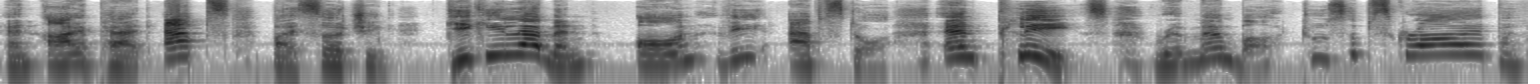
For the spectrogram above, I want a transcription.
and iPad apps by searching Geeky Lemon on the App Store. And please remember to subscribe.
